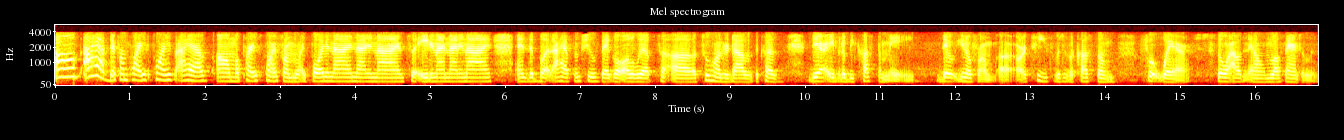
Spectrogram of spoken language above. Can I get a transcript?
Um, I have different price points. I have um a price point from like forty nine ninety nine to eighty nine ninety nine, and the, but I have some shoes that go all the way up to uh two hundred dollars because they are able to be custom made. They're you know from uh, Artiste, which is a custom footwear store out in um, Los Angeles.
